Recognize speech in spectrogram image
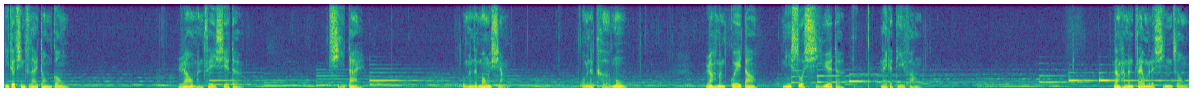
你就亲自来动工，让我们这一些的期待、我们的梦想、我们的渴慕、让他们归到你所喜悦的那个地方，让他们在我们的心中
